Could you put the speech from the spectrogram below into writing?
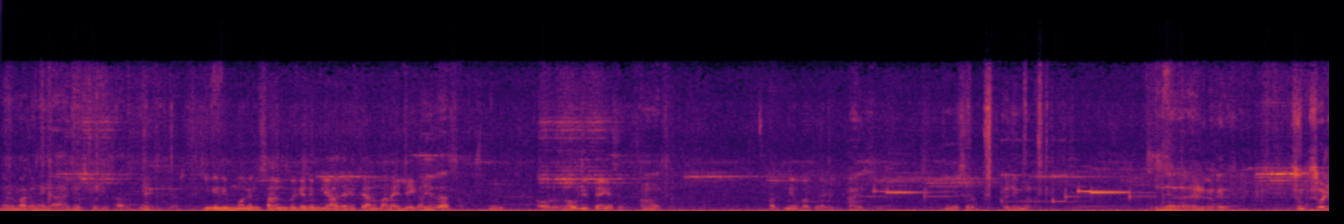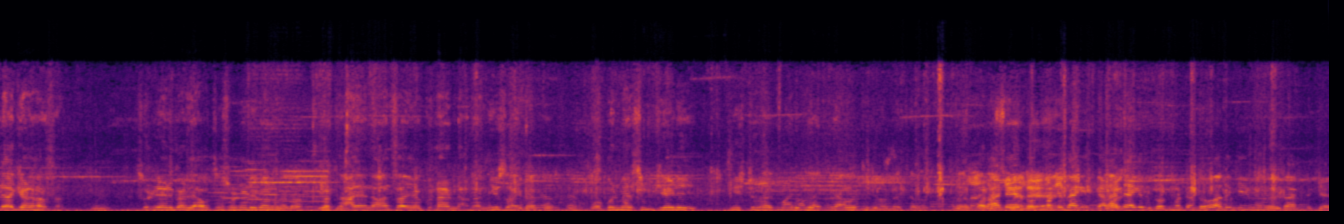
ನನ್ನ ಮಗನಿಗೆ ನ್ಯಾಯ ಕೊಡಿ ಸರ್. ಈಗ ನಿಮ್ಮ ಮಗನ ಸಾವಿನ ಬಗ್ಗೆ ನಿಮ್ಗೆ ಯಾವುದೇ ರೀತಿ ಅನುಮಾನ ಇಲ್ಲ ಈಗ? ಇಲ್ಲ ಸರ್. ಹ್ಞೂ ಅವರು ಲೋ ಬಿ ಪಿ ಆಗಿ ಹಾಂ ಸರ್. ಅದು ನೀವು ಬರ್ತೀರಾಗಿದೆ ಆಯ್ತು ಸರ್. ನಿಮ್ಮ ಹೆಸರು? ಕಡಿಮೆ ಮಾಡಿ ಇನ್ನೇ ನಾನು ಹೇಳ್ಬೇಕಾದ್ರೆ ಸುಮ್ ಸುಳ್ಳು ಯಾಕೆ ಹೇಳೋಣ ಸರ್? ಹ್ಞೂ ಸುಳ್ಳು ಹೇಳಬಾರ್ದು ಯಾವತ್ತೂ ಸುಳ್ಳು ಹಿಡಿಬಾರ್ದು ಇವತ್ತು ನಾಳೆ ನಾನು ಸಾಯ್ಬೇಕು ನಾಳೆ ನಾನು ನೀವು ಸಾಯ್ಬೇಕು. ಒಬ್ಬನ ಮೇಲೆ ಸುಮ್ಮನೆ ಕೇಳಿ ನಿಷ್ಠುರಾಗಿ ಮಾಡಿದ್ರೆ ಅದು ಯಾವತ್ತೂ ಜೀವನ ಗಲಾಟೆ ದೊಡ್ಡ ಮಟ್ಟದಾಗಿ ಗಲಾಟೆ ಆಗಿದೆ ದೊಡ್ಡ ಮಟ್ಟದ್ದು ಅದಕ್ಕೆ ಇದು ಇದಾಗ್ತದೆ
